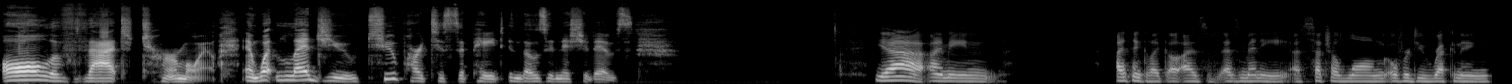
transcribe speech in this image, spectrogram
all of that turmoil and what led you to participate in those initiatives? Yeah, I mean, I think like uh, as as many, uh, such a long overdue reckoning.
